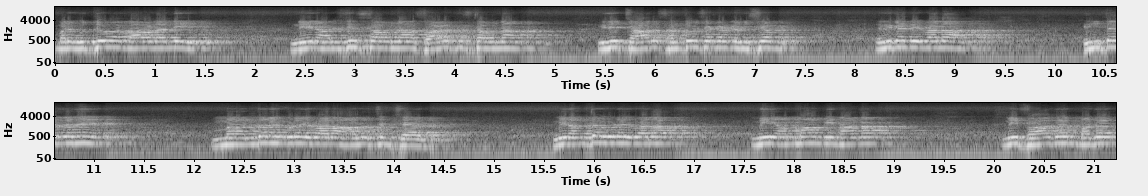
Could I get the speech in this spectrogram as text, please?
మరి ఉద్యోగాలు రావడాన్ని నేను హర్షిస్తూ ఉన్నా స్వాగతిస్తూ ఉన్నా. ఇది చాలా సంతోషకరమైన విషయం. ఎందుకంటే ఇవాళ ఇంటర్లోనే మనందరం కూడా ఇవాళ ఆలోచన చేయాలి. మీరంతా కూడా ఇవాళ మీ అమ్మ మీ నాన్న మీ ఫాదర్ మదర్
